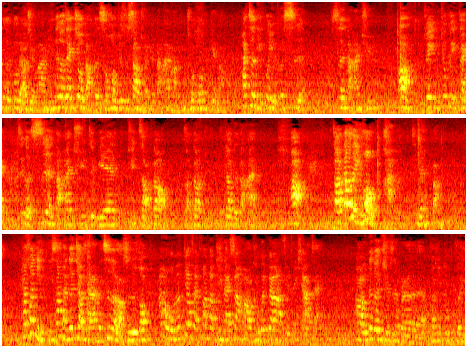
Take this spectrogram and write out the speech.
那个都了解吗？你那个在旧档的时候就是上传一个档案嘛，你抽通你电脑，它这里会有个私人私人档案区啊，所以你就可以在这个私人档案区这边去找到找到你你要的答案，啊，找到了以后，看这边很棒。你你上传这个教材啊，每次的老师都说啊，我们教材放到平台上哈，可不可以不要让学生下载？啊，那个学生不是，我告诉你都不可以，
